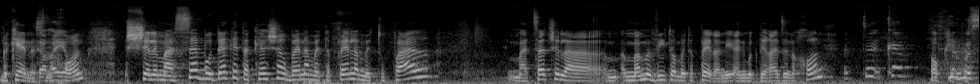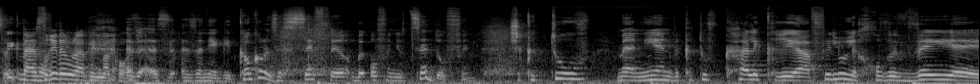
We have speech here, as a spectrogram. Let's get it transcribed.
בכנס, נכון. היום. שלמעשה בודק את הקשר בין המטפל למטופל. מהצד של ה... מה מביא איתו המטפל? אני, אני מגדירה את זה נכון? את, כן, אוקיי, אז נכון. תעזרי לנו להבין מה קורה אז. אז, אז אני אגיד, קודם כל זה ספר באופן יוצא דופן, שכתוב מעניין וכתוב קל לקריאה, אפילו לחובבי אה,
